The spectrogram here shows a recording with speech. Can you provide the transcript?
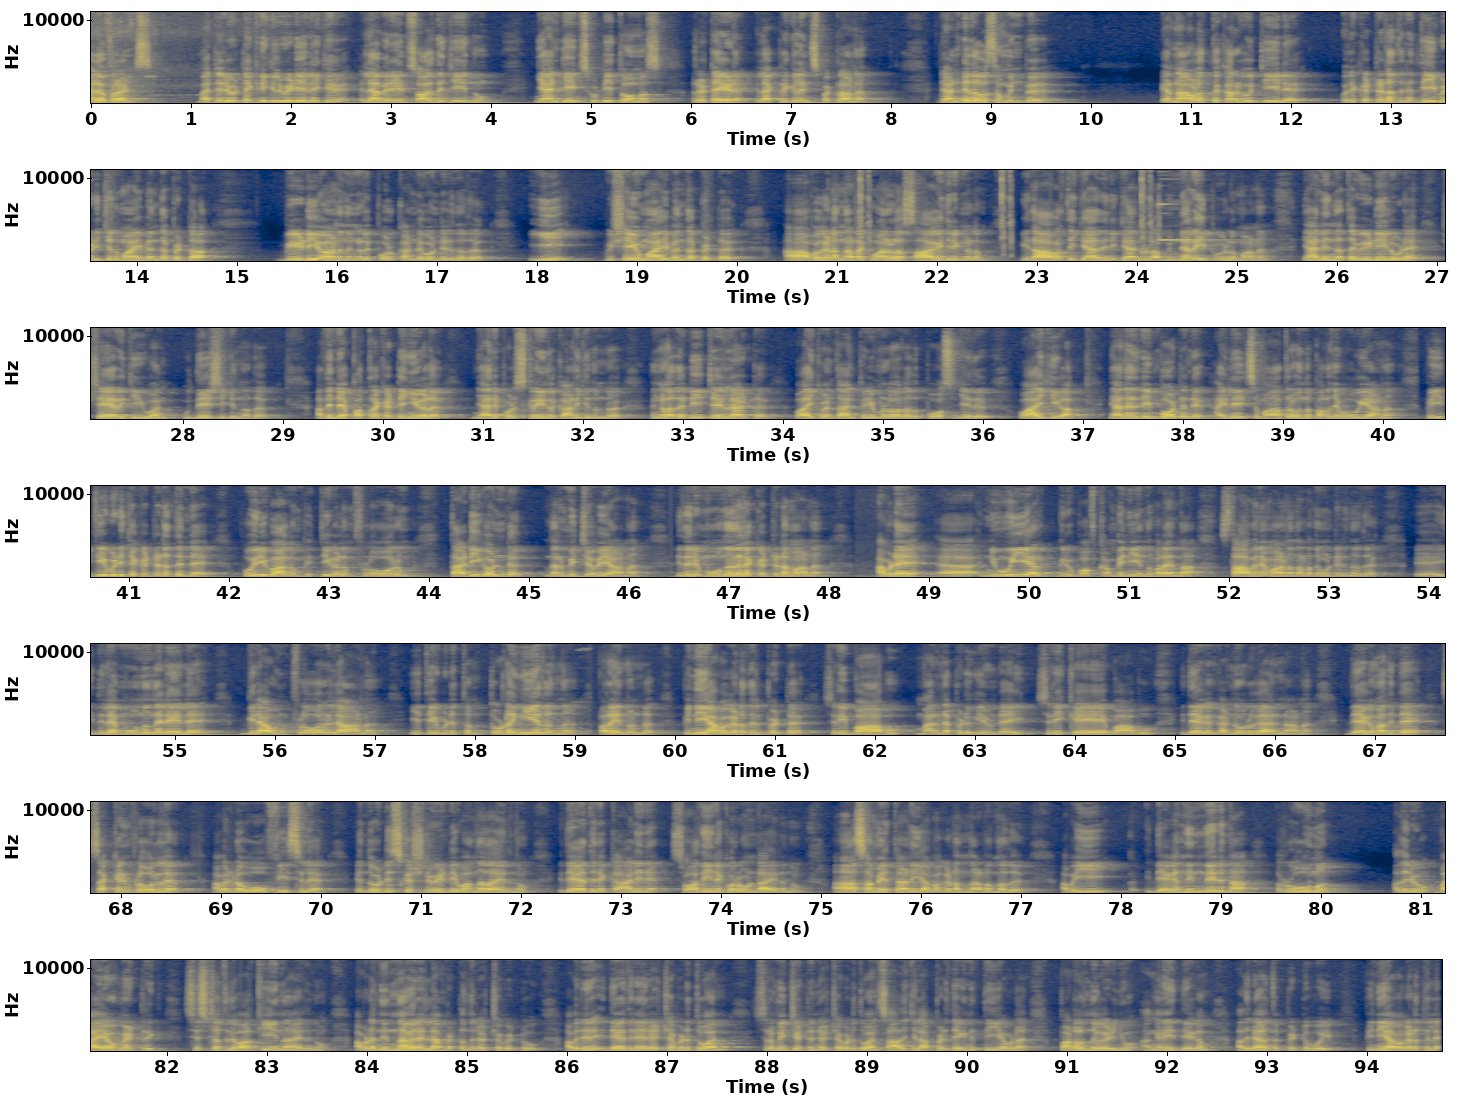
Hello friends മറ്റൊരു technical വീഡിയോയിലേക്ക് എല്ലാവരെയും സ്വാഗതം ചെയ്യുന്നു. ഞാൻ ജെയിംസ് കുട്ടി തോമസ് റിട്ടയേർഡ് ഇലക്ട്രിക്കൽ ഇൻസ്പെക്ടറാണ് രണ്ട് ദിവസം മുൻപ് എറണാകുളത്ത് കറുകുറ്റിയിൽ ഒരു കെട്ടിടത്തിന് തീ പിടിച്ചതുമായി ബന്ധപ്പെട്ട വീഡിയോ ആണ് നിങ്ങളിപ്പോൾ കണ്ടുകൊണ്ടിരുന്നത്. ഈ വിഷയവുമായി ബന്ധപ്പെട്ട് ആ അപകടം നടക്കുവാനുള്ള സാഹചര്യങ്ങളും ഇത് ആവർത്തിക്കാതിരിക്കാനുള്ള മുന്നറിയിപ്പുകളുമാണ് ഞാൻ ഇന്നത്തെ വീഡിയോയിലൂടെ ഷെയർ ചെയ്യുവാൻ ഉദ്ദേശിക്കുന്നത്. അതിന്റെ പത്രക്കട്ടിങ്ങുകൾ ഞാനിപ്പോൾ സ്ക്രീനിൽ കാണിക്കുന്നുണ്ട്. നിങ്ങളത് ഡീറ്റെയിൽഡായിട്ട് വായിക്കുവാൻ താല്പര്യമുള്ളവർ അത് പോസ്റ്റ് ചെയ്ത് വായിക്കുക. ഞാനതിന്റെ ഇമ്പോർട്ടന്റ് ഹൈലൈറ്റ്സ് മാത്രം ഒന്ന് പറഞ്ഞു പോവുകയാണ്. അപ്പോൾ ഈ തീപിടിച്ച കെട്ടിടത്തിന്റെ ഭൂരിഭാഗം ഭിത്തികളും ഫ്ലോറും തടി കൊണ്ട് നിർമ്മിച്ചവയാണ്. ഇതൊരു മൂന്ന് നില കെട്ടിടമാണ്. അവിടെ new year group of company എന്ന് പറയുന്ന സ്ഥാപനമാണ് നടന്നുകൊണ്ടിരുന്നത്. ഇതിലെ മൂന്ന് നിലയിലെ ഗ്രൗണ്ട് ഫ്ലോറിലാണ് ഈ തീപിടുത്തം തുടങ്ങിയതെന്ന് പറയുന്നുണ്ട്. പിന്നെ ഈ അപകടത്തിൽപ്പെട്ട് ശ്രീ ബാബു മരണപ്പെടുകയുണ്ടായി. ശ്രീ കെ എ ബാബു ഇദ്ദേഹം കണ്ണൂറുകാരനാണ് ഇദ്ദേഹം അതിന്റെ സെക്കൻഡ് ഫ്ലോറിൽ അവരുടെ ഓഫീസിൽ എന്തോ ഡിസ്കഷന് വേണ്ടി വന്നതായിരുന്നു. ഇദ്ദേഹത്തിന് കാലിന് സ്വാധീനക്കുറവുണ്ടായിരുന്നു. ആ സമയത്താണ് ഈ അപകടം നടന്നത്. അപ്പോൾ ഈ ഇദ്ദേഹം നിന്നിരുന്ന റൂം അതൊരു ബയോമെട്രിക് സിസ്റ്റത്തിൽ വർക്ക് ചെയ്യുന്നതായിരുന്നു. അവിടെ നിന്നവരെല്ലാം പെട്ടെന്ന് രക്ഷപ്പെട്ടു. അവർ ഇദ്ദേഹത്തിനെ രക്ഷപ്പെടുത്തുവാൻ ശ്രമിച്ചിട്ടും രക്ഷപ്പെടുത്തുവാൻ സാധിച്ചില്ല. അപ്പോഴത്തേക്കിന് തീ അവിടെ പടർന്നു കഴിഞ്ഞു. അങ്ങനെ ഇദ്ദേഹം അതിനകത്ത് പെട്ടുപോയി. പിന്നെ ഈ അപകടത്തിൽ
